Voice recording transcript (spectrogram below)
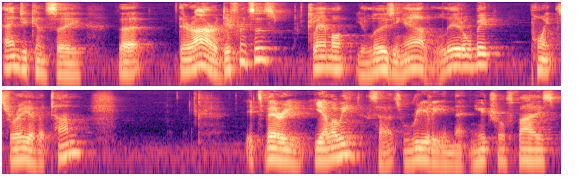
And you can see that there are differences. Clermont, you're losing out a little bit, 0.3 of a tonne. It's very yellowy, so it's really in that neutral phase.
